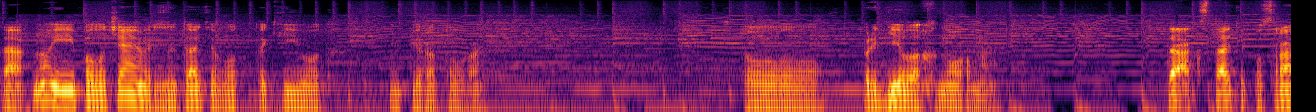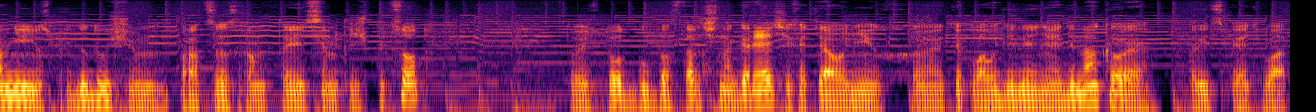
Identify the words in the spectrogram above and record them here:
Так, ну и получаем в результате вот такие вот температуры. Что пределах нормы. Так, кстати, по сравнению с предыдущим процессором T7500, то есть тот был достаточно горячий, хотя у них э, тепловыделение одинаковое, 35 Вт.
